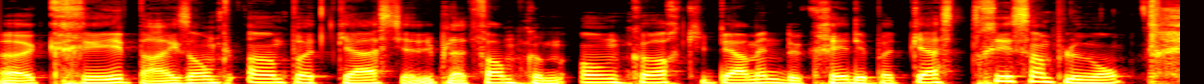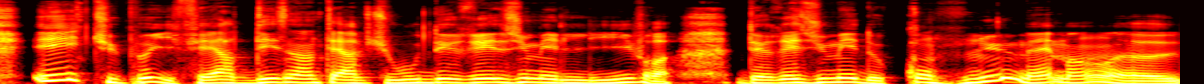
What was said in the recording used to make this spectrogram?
Euh, créer par exemple un podcast. Il y a des plateformes comme Anchor qui permettent de créer des podcasts très simplement. Et tu peux y faire des interviews, des résumés de livres, des résumés de contenu même. Hein. Euh,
